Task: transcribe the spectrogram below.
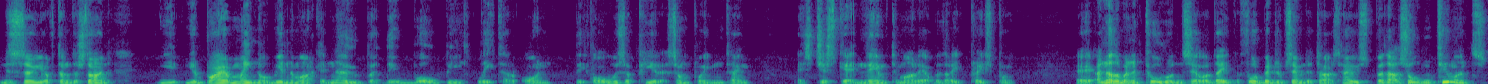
this is how you have to understand. You, your buyer might not be in the market now, but they will be later on. They always appear at some point in time. It's just getting them to marry up with the right price point. Uh, another one in Toll Road and Cellardyke, a four bedroom semi detached house, but that sold in two months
